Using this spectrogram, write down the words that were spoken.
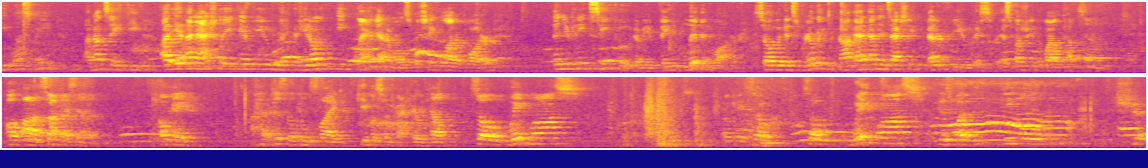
eat less meat. I'm not saying eat, uh, and actually, if you if you don't eat land animals, which take a lot of water, then you can eat seafood. I mean, they live in water. So it's really not, and, and it's actually better for you, especially the wild caught salmon. Oh, uh, sockeye salmon. Okay, just a little slide, to keep us on track here with health. So weight loss. Okay, so, so weight loss is what people should,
